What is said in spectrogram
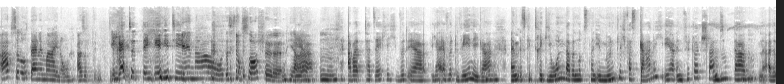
absolut deine Meinung. Also ich, Rettet den Genitiv. Genau, das ist doch so schön. Ja. Mhm. Ja, aber tatsächlich wird er, ja, er wird weniger. Mhm. Ähm, es gibt Regionen, da benutzt man ihn mündlich fast gar nicht, eher in Süddeutschland. Mhm. Da, also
